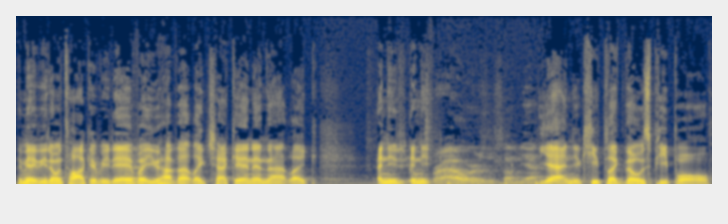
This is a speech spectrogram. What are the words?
maybe you don't talk every day but you have that like check in and that like and you and you for hours or something. Yeah. yeah, and you keep like those people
